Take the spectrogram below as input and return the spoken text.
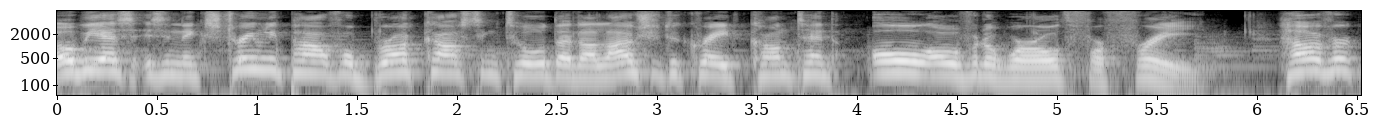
OBS is an extremely powerful broadcasting tool that allows you to create content all over the world for free. However,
